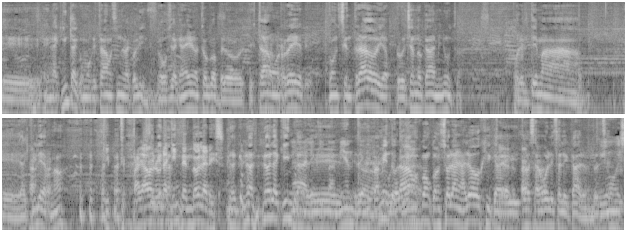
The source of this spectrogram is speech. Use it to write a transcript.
Eh, en la quinta como que estábamos haciendo la colina. O sea que nadie nos tocó, pero estábamos re sí. concentrados y aprovechando cada minuto. Por el tema eh, alquiler. ¿no? Y te pagaban una no- quinta en dólares. No, no, no la quinta, Ah, el eh, equipamiento. el equipamiento. Claro. con consola analógica Claro, y toda esa ajá. bola sale caro. Entonces, Tuvimos que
